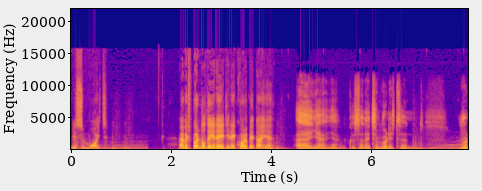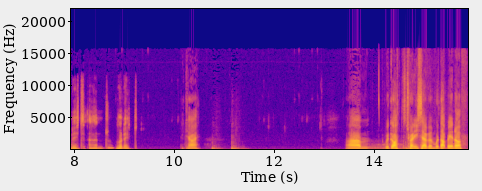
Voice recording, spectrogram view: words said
use some white. How much bundle do you need? You need quite a bit, don't you? Uh, yeah, yeah. Because I need to run it and run it and run it. Okay. Um, we got 27. Would that be enough?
